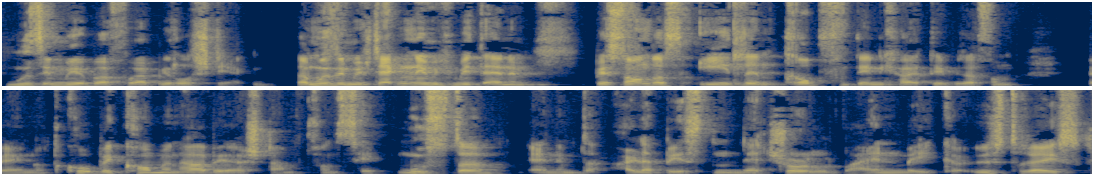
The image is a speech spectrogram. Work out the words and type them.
muss ich mir aber vor ein bisschen stärken. Da muss ich mich stärken, nämlich mit einem besonders edlen Tropfen, den ich heute wieder vom Wein Co. bekommen habe. Er stammt von Sepp Muster, einem der allerbesten Natural Winemaker Österreichs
